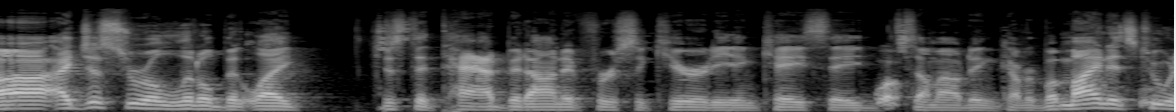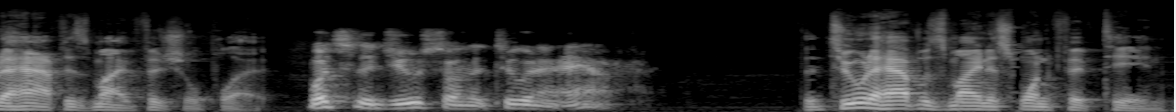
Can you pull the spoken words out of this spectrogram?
Uh, I just threw a little bit, like just a tad bit on it for security in case they what? somehow didn't cover. But minus two and a half is my official play. What's the juice on the two and a half? The two and a half was minus one fifteen.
